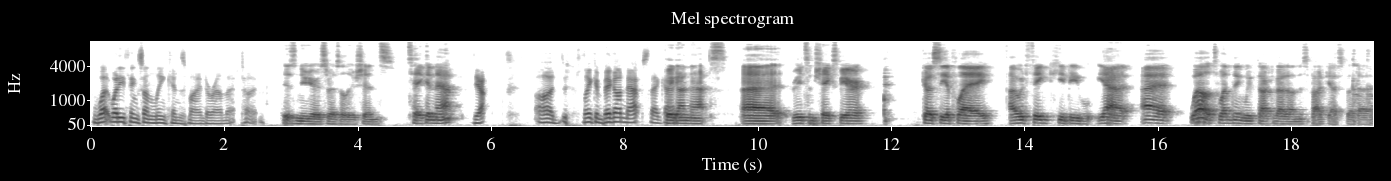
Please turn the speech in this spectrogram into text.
What, what do you think's on Lincoln's mind around that time? His New Year's resolutions: take a nap, Yeah. Uh, Lincoln, big on naps, that guy. big on naps, uh, read some Shakespeare, go see a play. I would think he'd be yeah. Uh, well, it's one thing we've talked about on this podcast, but uh,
